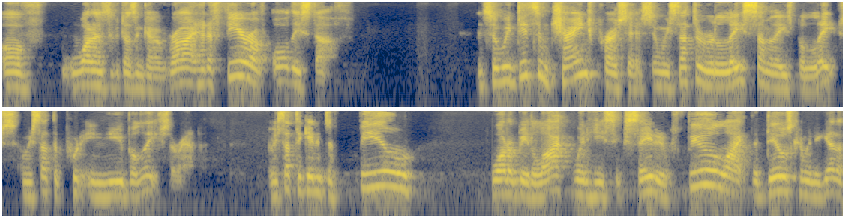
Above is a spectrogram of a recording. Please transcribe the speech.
of what if it doesn't go right, had a fear of all this stuff. And so we did some change process and we start to release some of these beliefs and we start to put in new beliefs around it. And we start to get him to feel what it'd be like when he succeeded, feel like the deals coming together,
